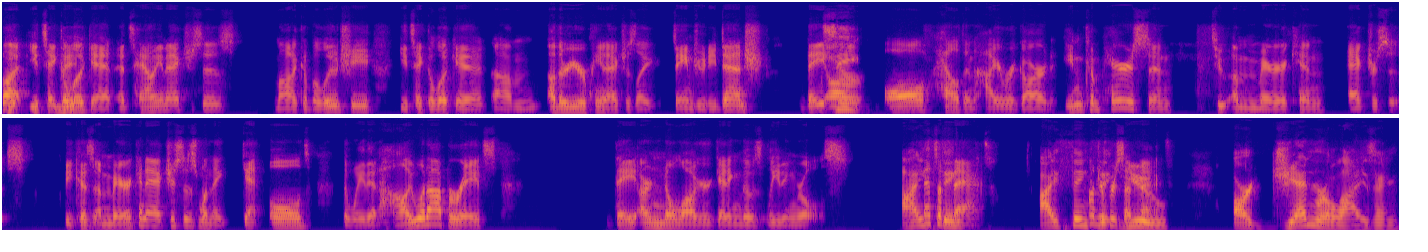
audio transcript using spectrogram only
But you take a look at Italian actresses, Monica Bellucci. You take a look at um, other European actresses like Dame Judi Dench. They See- are all held in high regard in comparison to American actresses. Because American actresses, when they get old, the way that Hollywood operates, they are no longer getting those leading roles. I That's think a fact. I think that you fact. are generalizing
